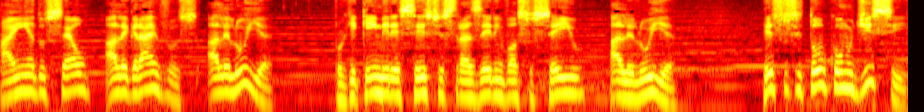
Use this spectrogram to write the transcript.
Rainha do céu, alegrai-vos, aleluia, porque quem merecestes trazer em vosso seio Aleluia. Ressuscitou como disse,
